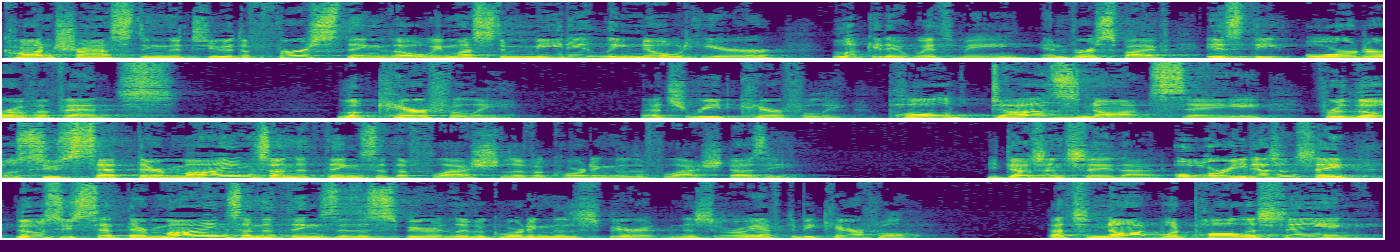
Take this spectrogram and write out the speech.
Contrasting the two. The first thing, though, we must immediately note here look at it with me in verse 5, is the order of events. Look carefully. Let's read carefully. Paul does not say, for those who set their minds on the things of the flesh live according to the flesh, does he? He doesn't say that. Or he doesn't say, those who set their minds on the things of the Spirit live according to the Spirit. And this is where we have to be careful. That's not what Paul is saying.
